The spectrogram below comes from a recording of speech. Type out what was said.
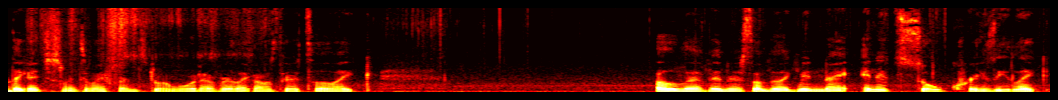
like I just went to my friend's dorm or whatever. Like I was there till like 11 or something like midnight and it's so crazy like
